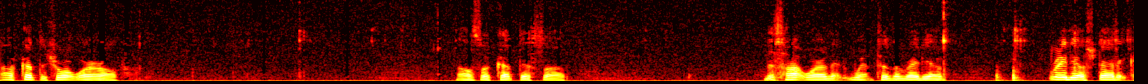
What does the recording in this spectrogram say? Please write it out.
I'll cut the short wire off. I also cut this uh, this hot wire that went to the radio radio static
